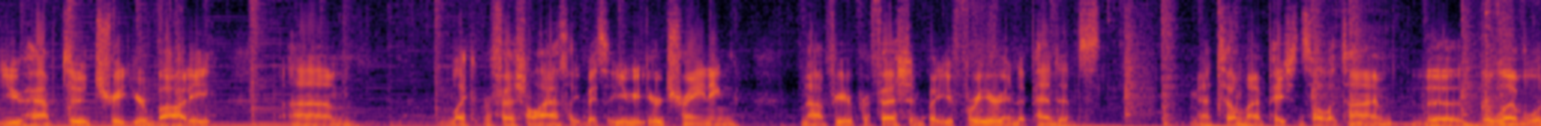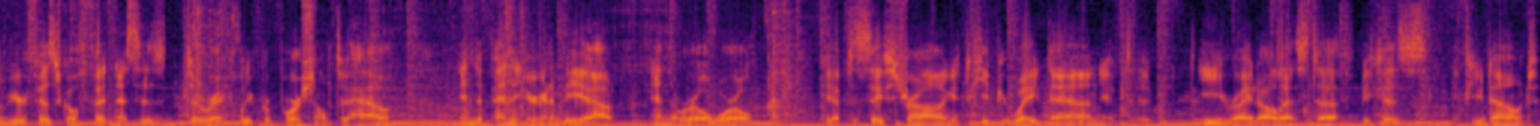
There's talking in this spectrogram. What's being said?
You have to treat your body um, like a professional athlete, basically. You're training not for your profession, but for your independence. I, tell my patients all the time, the, the level of your physical fitness is directly proportional to how independent you're going to be out in the real world. You have to stay strong, you have to keep your weight down, you have to eat right, all that stuff, because if you don't,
